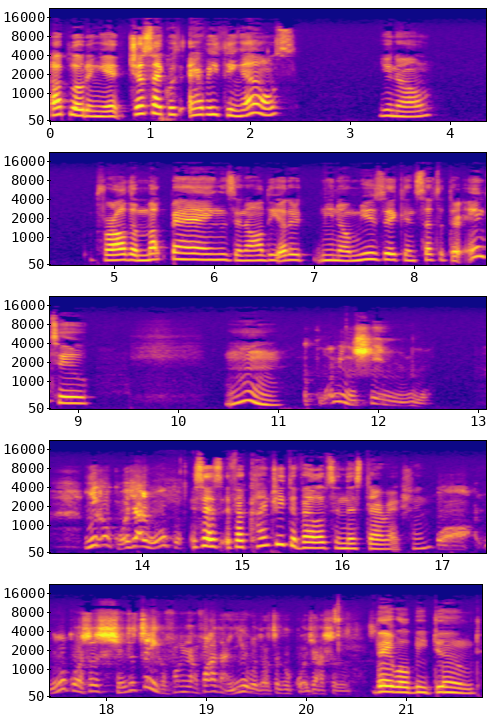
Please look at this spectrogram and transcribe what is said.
uploading it, just like with everything else, you know, for all the mukbangs and all the other, you know, music and stuff that they're into. Mm. It says if a country develops in this direction, they will be doomed.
